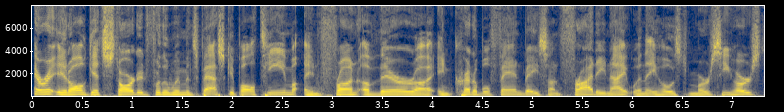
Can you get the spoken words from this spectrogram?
Sarah, it all gets started for the women's basketball team in front of their uh, incredible fan base on Friday night when they host Mercyhurst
